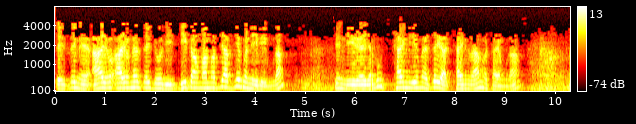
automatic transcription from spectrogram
စိတ်စိတ်နဲ့အာယုအာယုနဲ့စိတ်တို့ဒီဒီကောင်မှာမပြတ်ပြစ်မနေပြီဘူးလားဖြစ်နေတယ်ယခုထိုင်နေမဲ့စိတ်ကထိုင်လားမထိုင်ဘူးလား မ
